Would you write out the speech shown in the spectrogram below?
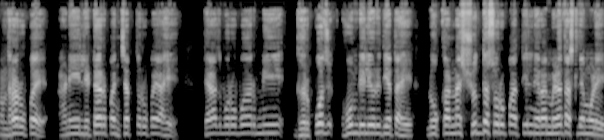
पंधरा रुपये आणि लिटर पंच्याहत्तर रुपये आहे. त्याचबरोबर मी घरपोच होम डिलिव्हरी देत आहे. लोकांना शुद्ध स्वरूपातील निरा मिळत असल्यामुळे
